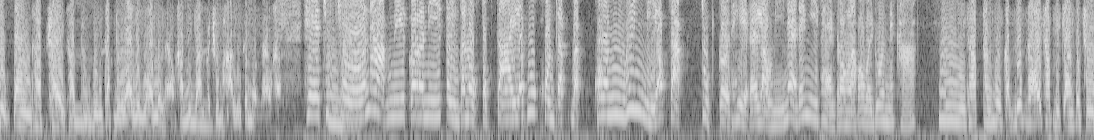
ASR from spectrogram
ถูกต้องครับใช่ครับอืมทางภูมิกับดูแลเรียบร้อยหมดแล้วครับอืมมีการประชุมหารือกันหมดแล้วครับเหตุฉุกเฉินหากมีกรณีตื่นตระหนกตกใจและผู้คนจะแบบกรูวิ่งหนีออกจากจุดเกิดเหตุอะไรเหล่านี้เนี่ยได้มีแผนรองรับเอาไว้ด้วยไหมคะมีครับทางผู้กำกับเรียบร้อยครับมีการประชุม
